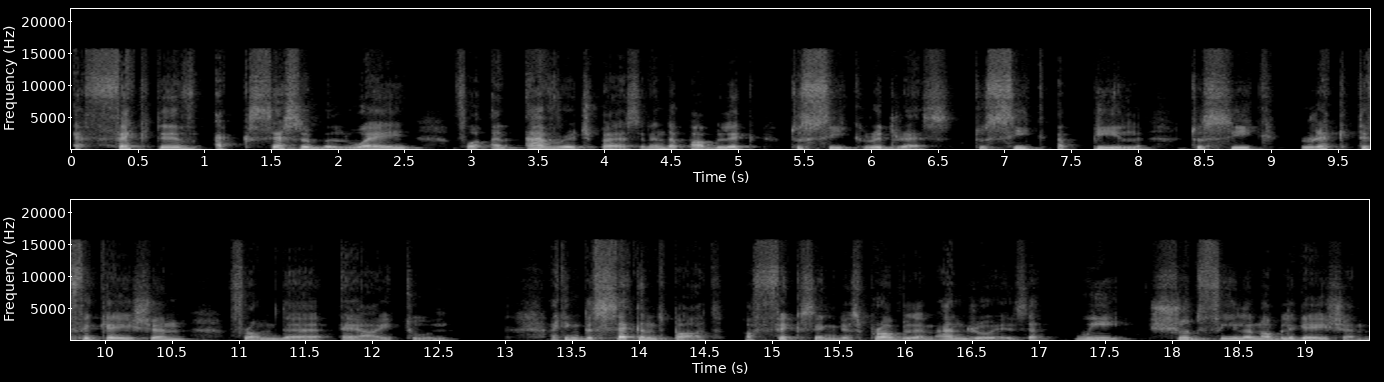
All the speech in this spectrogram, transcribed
effective, accessible way for an average person in the public to seek redress, to seek appeal, to seek rectification from the AI tool. I think the second part of fixing this problem, Andrew, is that we should feel an obligation.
